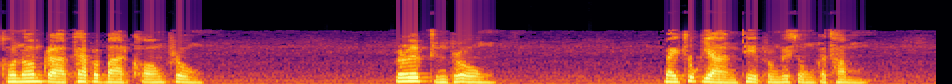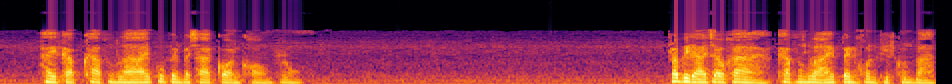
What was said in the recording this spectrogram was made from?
ขอน้อมกราบแทบพระบาทของพระองค์ระลึกถึงพระองค์ ในทุกอย่างที่พระองค์ได้ทรงกระทำให้กับข้าพงหลายผู้เป็นประชากรของพระองค์ พระบิดาเจ้าข้าข้าพงหลายเป็นคนผิดคนบาป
